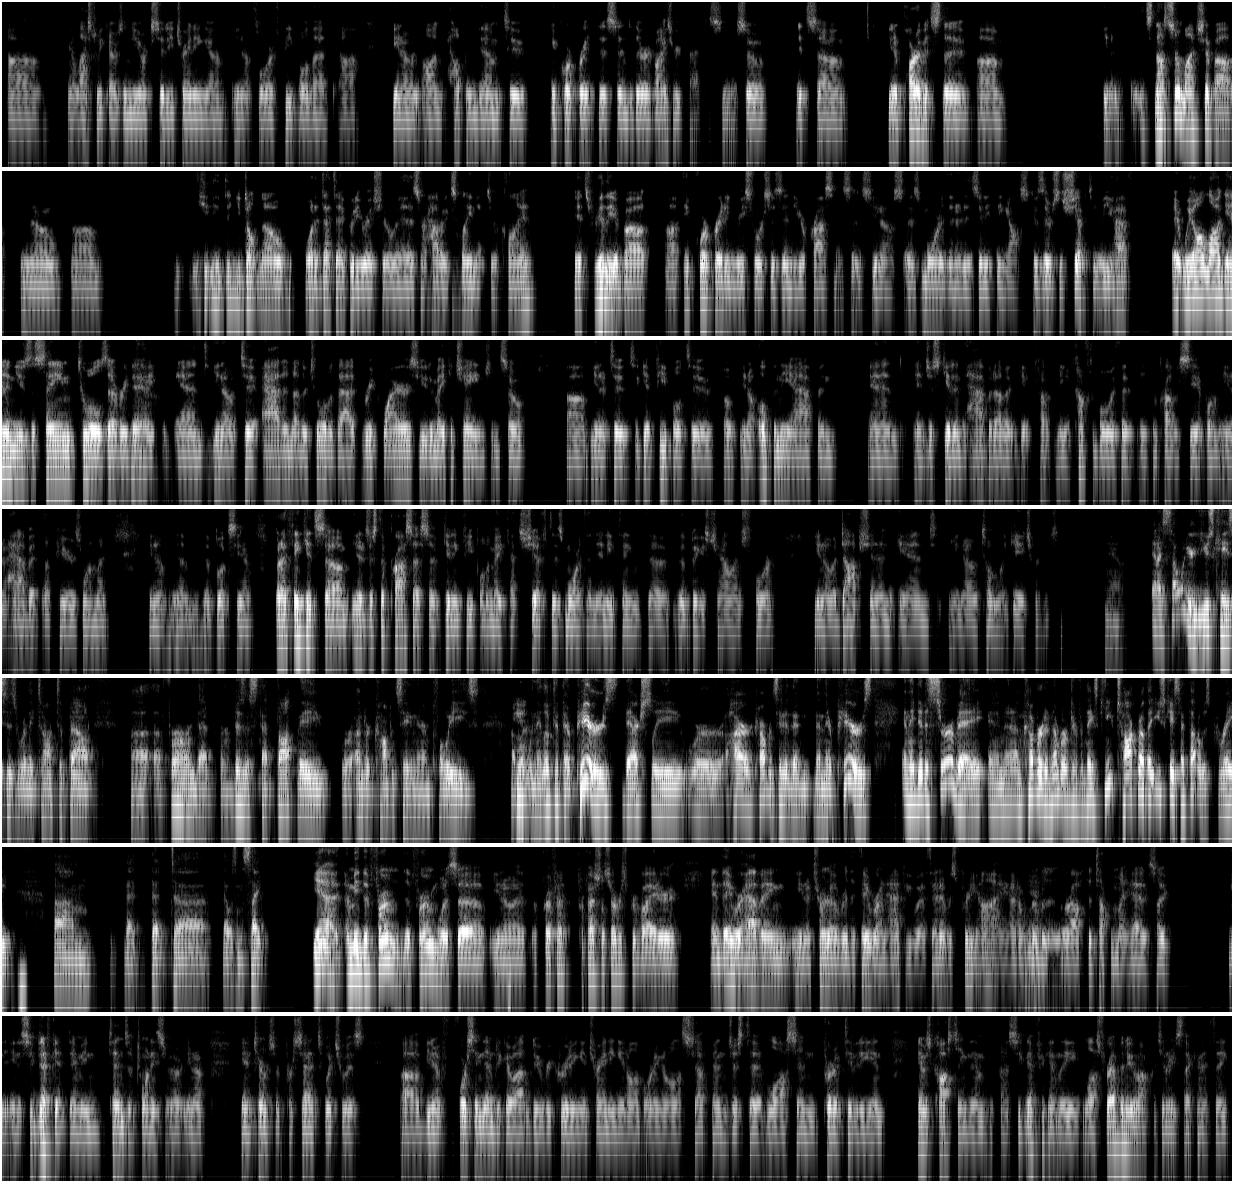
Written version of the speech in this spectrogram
Uh, you know, last week I was in New York City training, uh, you know, floor of people that, uh, you know, on helping them to incorporate this into their advisory practice. You know, so it's, um, you know, part of it's the um, you know, it's not so much about, you know, um, you, you don't know what a debt to equity ratio is or how to explain that to a client. It's really about uh, incorporating resources into your processes, you know, as more than it is anything else. Because there's a shift, you know, you have, eh, we all log in and use the same tools every day. And, you know, to add another tool to that requires you to make a change. And so, um, you know, to, to get people to, you know, open the app and and and just get in the habit of it get you know comfortable with it you can probably see up on you know habit up here is one of my you know the, the books you know but i think it's um, you know just the process of getting people to make that shift is more than anything the the biggest challenge for you know adoption and you know total engagement yeah and i saw one of your use cases where they talked about uh, a firm that or a business that thought they were undercompensating their employees uh, yeah. But when they looked at their peers, they actually were higher compensated than, than their peers. And they did a survey and uncovered a number of different things. Can you talk about that use case? I thought it was great um, that that uh, that was on the site. Yeah, I mean the firm the firm was uh, you know a prof- professional service provider, and they were having you know turnover that they were unhappy with, and it was pretty high. I don't yeah. remember the number off the top of my head. It's like you know significant. I mean tens of twenties, you know, in terms of percents, which was uh, you know, forcing them to go out and do recruiting and training and onboarding and all that stuff, and just a loss in productivity, and it was costing them uh, significantly lost revenue opportunities, that kind of thing.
